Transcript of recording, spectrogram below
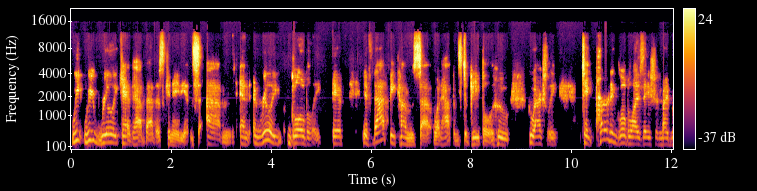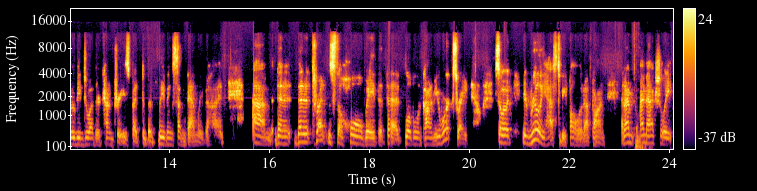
we we really can't have that as Canadians, um, and and really globally. If if that becomes uh, what happens to people who who actually take part in globalization by moving to other countries, but, but leaving some family behind, um, then it then it threatens the whole way that the global economy works right now. So it, it really has to be followed up on. And I'm I'm actually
